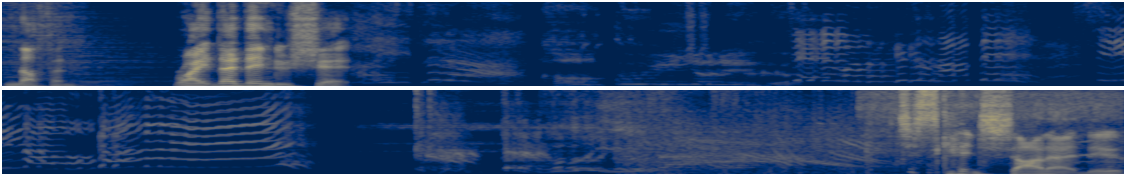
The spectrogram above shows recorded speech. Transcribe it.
Nothing. Right? That didn't do shit. Just getting shot at, dude.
